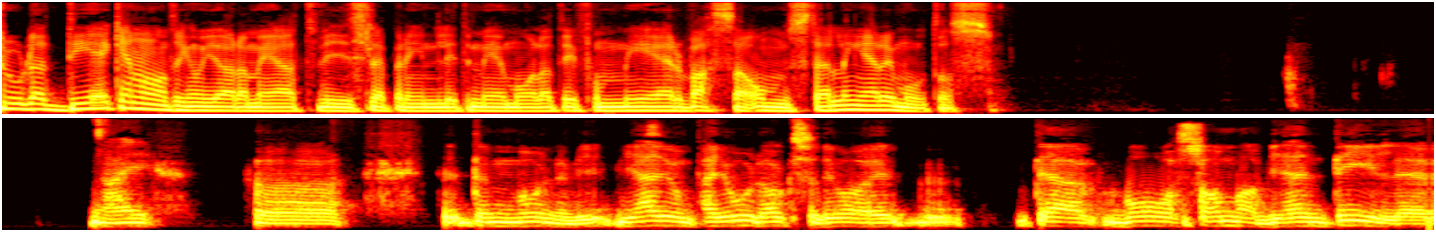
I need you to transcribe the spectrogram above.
tror du att det kan ha någonting att göra med att vi släpper in lite mer mål, att vi får mer vassa omställningar emot oss? Nej, för de målen, vi, vi hade ju en period också, det var der vår sommar, vi hade en del, eh,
